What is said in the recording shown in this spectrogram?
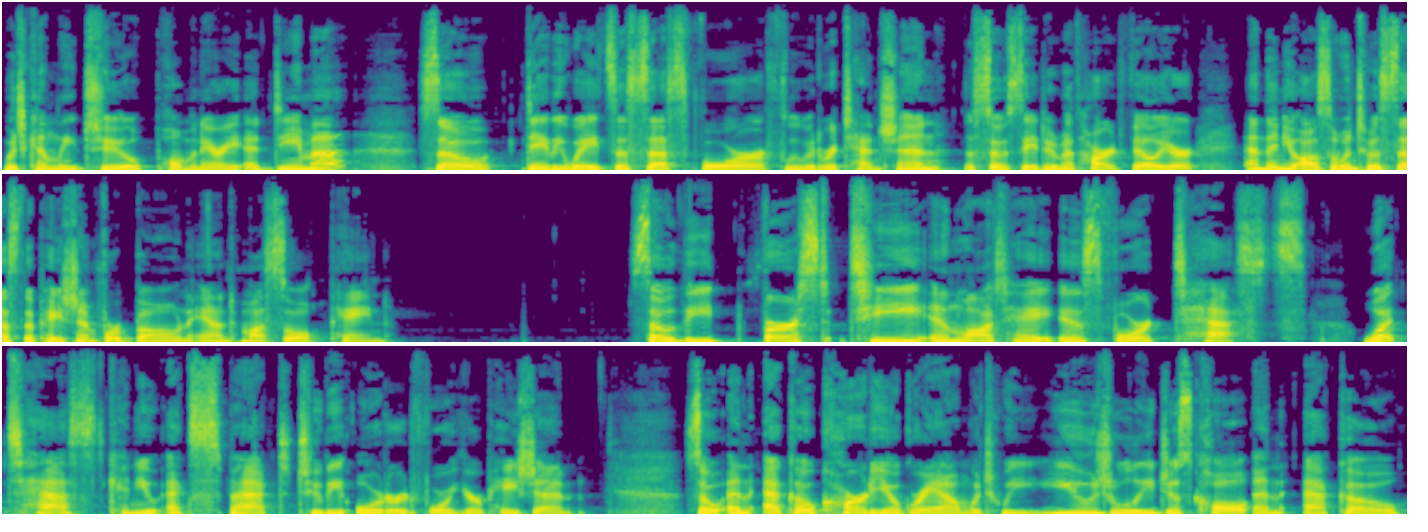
which can lead to pulmonary edema. So, daily weights assess for fluid retention associated with heart failure, and then you also want to assess the patient for bone and muscle pain. So, the first T in latte is for tests. What tests can you expect to be ordered for your patient? So, an echocardiogram, which we usually just call an echo,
